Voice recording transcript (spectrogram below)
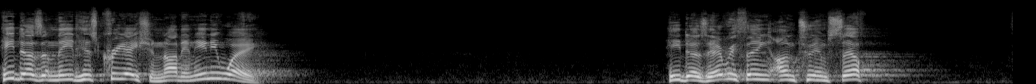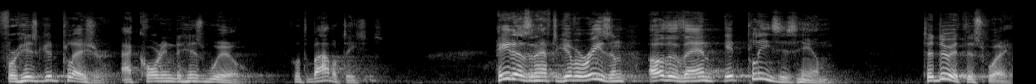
He doesn't need his creation, not in any way. He does everything unto himself for his good pleasure, according to his will. That's what the Bible teaches. He doesn't have to give a reason other than it pleases him to do it this way.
